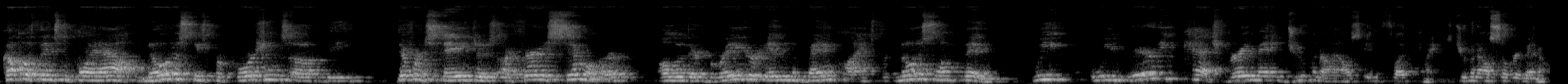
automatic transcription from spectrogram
A couple of things to point out. Notice these proportions of the different stages are fairly similar, although they're greater in the bank lines. But notice one thing, we, we rarely catch very many juveniles in floodplains, juvenile silver minnow,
